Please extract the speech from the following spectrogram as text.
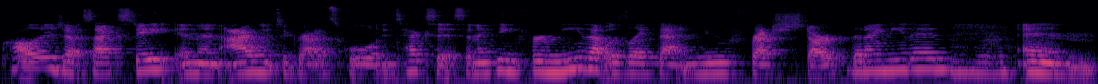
college at Sac State and then I went to grad school in Texas. And I think for me that was like that new fresh start that I needed. And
